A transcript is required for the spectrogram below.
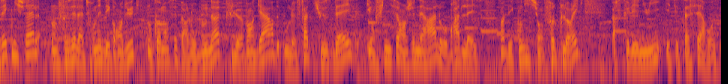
Avec Michel, on faisait la tournée des Grands Ducs. On commençait par le Blue Note, puis le Vanguard ou le Fat Tuesdays, et on finissait en général au Bradley's, dans des conditions folkloriques, parce que les nuits étaient assez arrosées.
